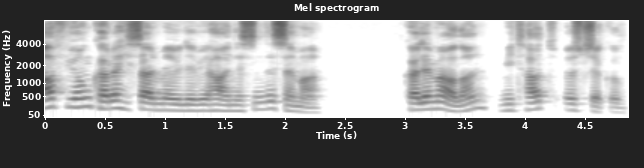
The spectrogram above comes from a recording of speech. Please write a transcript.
Afyon Karahisar Mevlevi Hanesi'nde sema. Kaleme alan Mithat Özçakıl.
